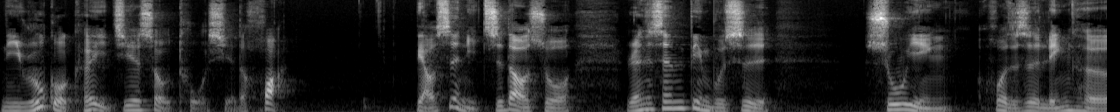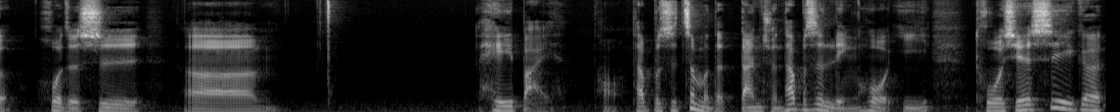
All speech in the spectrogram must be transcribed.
你如果可以接受妥协的话，表示你知道说，人生并不是输赢，或者是零和，或者是呃黑白，哦，它不是这么的单纯，它不是零或一。妥协是一个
